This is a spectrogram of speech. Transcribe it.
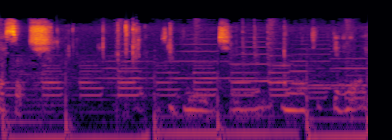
I search. Hayley.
